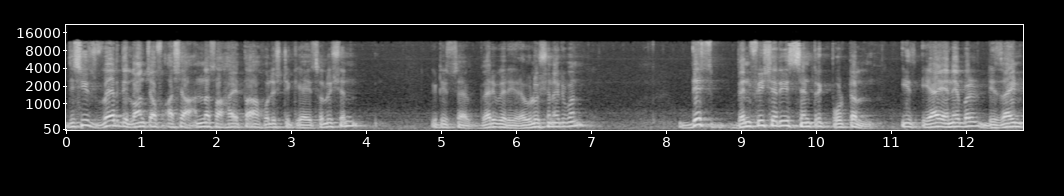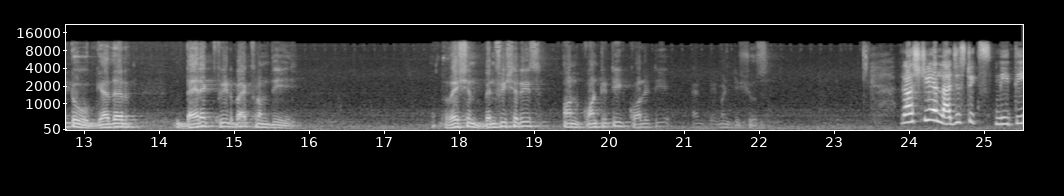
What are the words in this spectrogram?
This is where the launch of Asha Anna Sahayata Holistic AI Solution, it is a very, very revolutionary one. This beneficiary-centric portal is AI-enabled, designed to gather direct feedback from the ration beneficiaries on quantity, quality, and payment issues. ರಾಷ್ಟ್ರೀಯ ಲಾಜಿಸ್ಟಿಕ್ಸ್ ನೀತಿ,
